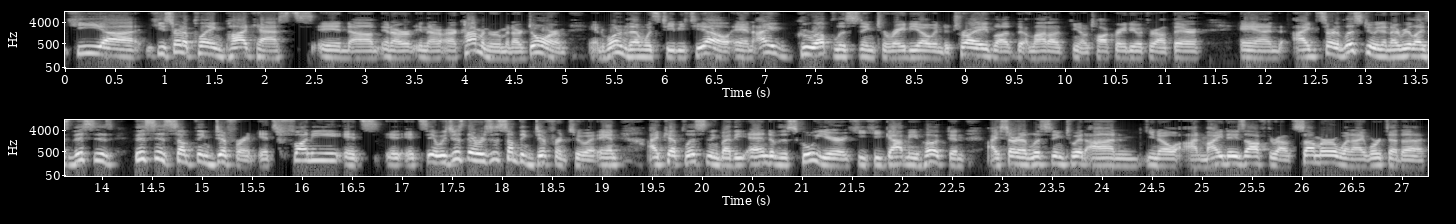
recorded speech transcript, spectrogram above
he uh, he started playing podcasts in um, in our in our, our common room in our dorm, and one of them was TBTL. And I grew up listening to radio in Detroit, a lot, a lot of you know talk radio throughout there. And I started listening to it, and I realized this is this is something different. It's funny. It's it, it's it was just there was just something different to it, and I kept listening. By the end of the school year, he he got me hooked, and I started listening to it on you know on my days off throughout summer when I worked at a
